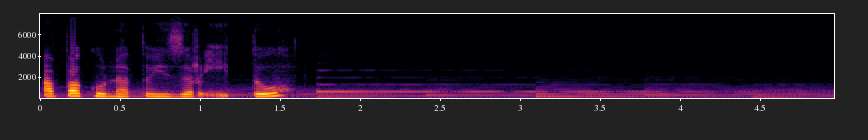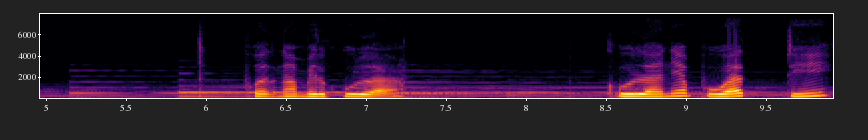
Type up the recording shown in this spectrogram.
apa guna tweezer itu? Buat ngambil gula. Gulanya buat di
